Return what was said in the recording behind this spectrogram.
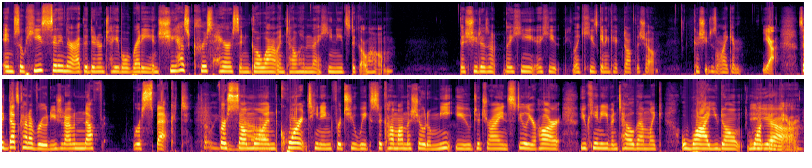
and so he's sitting there at the dinner table ready and she has chris harrison go out and tell him that he needs to go home that she doesn't that he he like he's getting kicked off the show because she doesn't like him yeah it's like that's kind of rude you should have enough respect Totally- for yeah. someone quarantining for two weeks to come on the show to meet you to try and steal your heart. You can't even tell them like why you don't want Yeah. them there.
